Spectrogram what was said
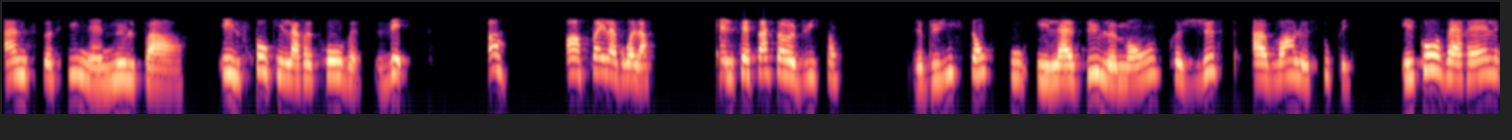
Anne-Sophie n'est nulle part. Il faut qu'il la retrouve vite. Ah, enfin la voilà. Elle fait face à un buisson. Le buisson où il a vu le monstre juste avant le souper. Il court vers elle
